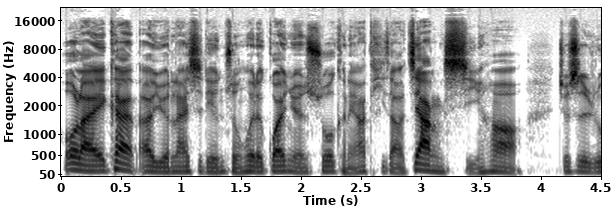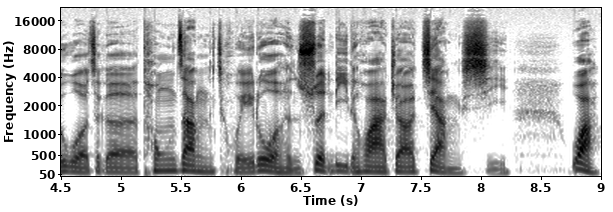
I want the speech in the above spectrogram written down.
后来一看啊，原来是联准会的官员说可能要提早降息哈，就是如果这个通胀回落很顺利的话，就要降息。哇，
